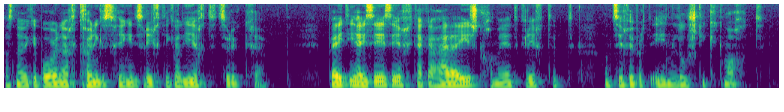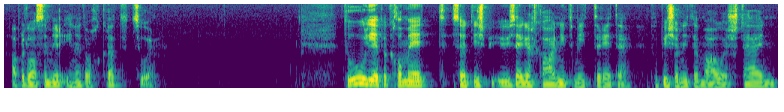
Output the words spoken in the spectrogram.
das neugeborene Königskind ins richtige Licht zu rücken. Beide haben sich gegen Hellenisch Komet gerichtet und sich über ihn lustig gemacht. Aber lassen wir ihnen doch gerade zu. Du, lieber Komet, solltest bei uns eigentlich gar nicht mitreden. Du bist ja nicht einmal ein Stein,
